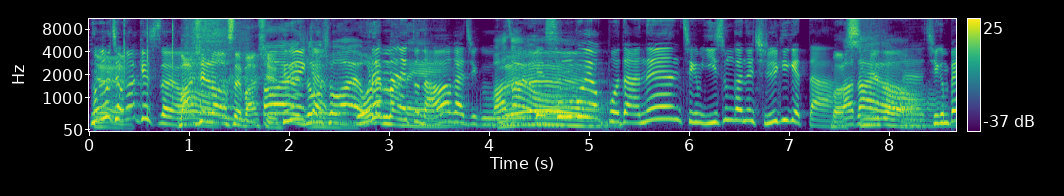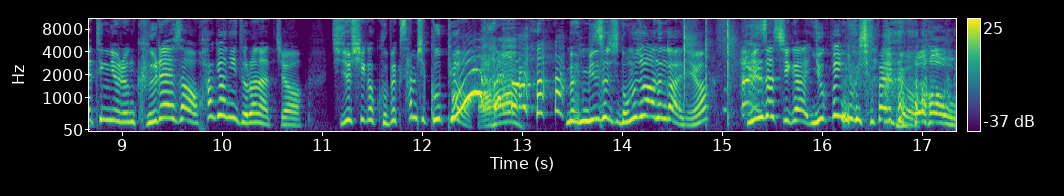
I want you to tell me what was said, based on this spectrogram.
너무 네. 정확했어요. 마실 나왔어요, 마실. 아, 그러니까 너무 좋아요. 오랜만에, 오랜만에. 또 나와가지고. 맞아요. 네. 승부욕보다는 지금 이 순간을 즐기겠다. 맞습니다. 맞아요. 네, 지금 배팅률은 그래서 확연히 드러났죠. 지조 씨가 939표. 민서 씨 너무 좋아하는 거 아니에요? 민서 씨가 668표.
